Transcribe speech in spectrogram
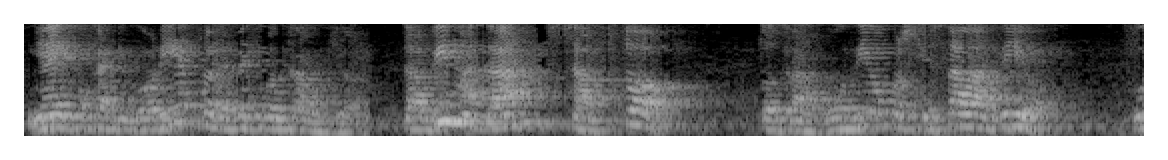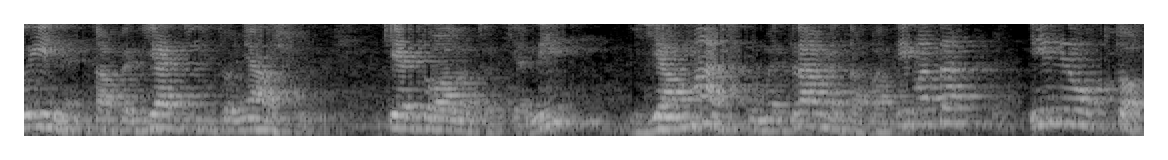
Μια υποκατηγορία των ρεμπέτικων τραγουδιών. Τα βήματα σε αυτό το τραγούδι, όπως και στα άλλα δύο που είναι «Τα παιδιά της γειτονιάς σου» και το άλλο τσατιανί, για μας που μετράμε τα πατήματα είναι 8.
